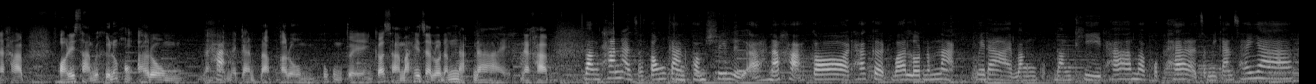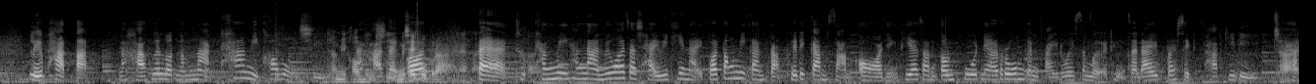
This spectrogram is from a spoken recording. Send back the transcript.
นะครับอที่สามก็คือเรื่องของอารมณ์นะครับในการปรับอารมณ์ควบคุมตัวเองก็สามารถที่จะลดน้ำหนักได้นะครับบางท่านอาจจะต้องการความช่วยเหลือนะคะ ก็ถ้าเกิดว่าลดน้ำหนักไม่ได้บางบางทีถ้ามาพบแพทย์อาจจะมีการใช้ยาหรือผ่าตัดนะคะ เพื่อลดน้ำหนักถ้ามีข้อบ่งชี้ถ้ามีข้อบ่งนะคะชี้แต่ไม่ใช่ก็ทุกรายนะครับแต่ทุกทั้งนี้ทั้งนั้นไม่ว่าจะใช้วิธีไหนก็ต้องมีการปรับพฤติกรรม 3ออย่างที่อาจารย์ต้นพูดเนี่ยร่วมกันไปด้วยเสมอถึงจะได้ประสิทธิภาพที่ดี ใช่ค่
